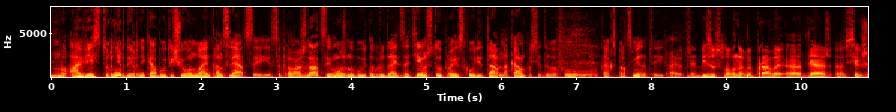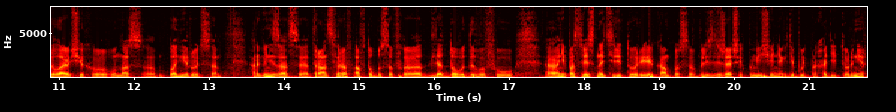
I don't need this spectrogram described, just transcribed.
Ну, а весь турнир наверняка будет еще онлайн-трансляцией сопровождаться, и можно будет наблюдать за тем, что происходит там, на кампусе ДВФУ, как спортсмены-то играют. Да, безусловно, вы правы. Э, для всех желающих у нас э, планируется организация трансферов автобусов для, до ДВФУ непосредственно на территории кампуса в близлежащих помещениях, где будет проходить турнир,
